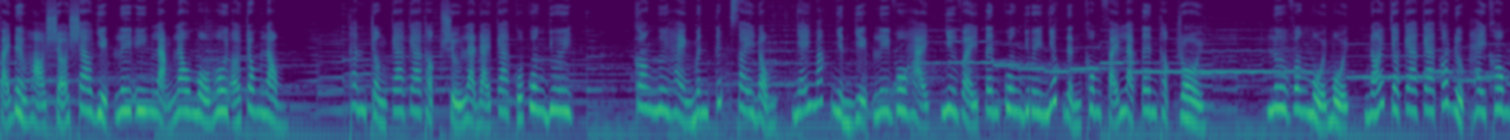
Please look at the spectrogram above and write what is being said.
phải đều họ sở sao Diệp Ly yên lặng lau mồ hôi ở trong lòng Thanh Trần ca ca thật sự là đại ca của quân Duy Con ngươi hàng minh tích xoay động, Nháy mắt nhìn Diệp Ly vô hại Như vậy tên quân Duy nhất định không phải là tên thật rồi Lưu Vân muội muội, nói cho ca ca có được hay không?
